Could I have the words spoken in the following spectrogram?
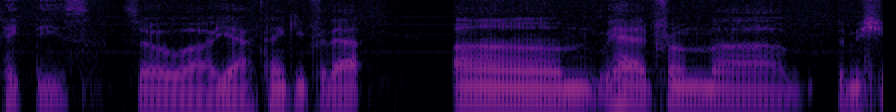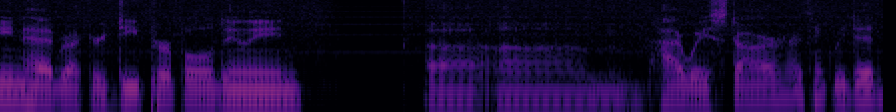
take these. So uh, yeah, thank you for that. Um, we had from uh, the Machine Head record Deep Purple doing uh, um, Highway Star, I think we did,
